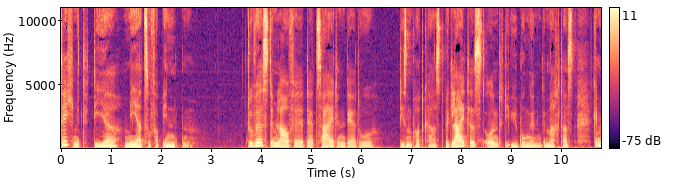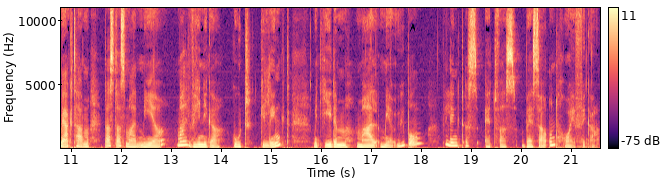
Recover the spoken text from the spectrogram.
dich mit dir mehr zu verbinden. Du wirst im Laufe der Zeit, in der du diesen Podcast begleitest und die Übungen gemacht hast, gemerkt haben, dass das mal mehr, mal weniger gut gelingt. Mit jedem Mal mehr Übung gelingt es etwas besser und häufiger.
